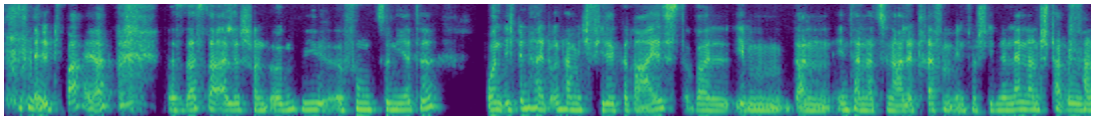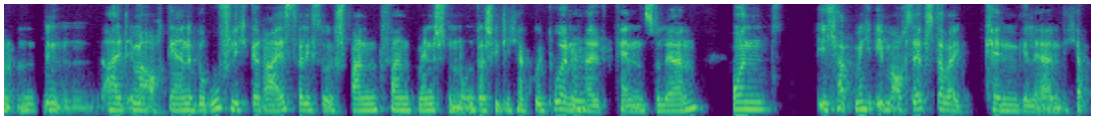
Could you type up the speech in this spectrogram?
Welt war, ja, dass das da alles schon irgendwie äh, funktionierte. Und ich bin halt unheimlich viel gereist, weil eben dann internationale Treffen in verschiedenen Ländern stattfanden. Bin halt immer auch gerne beruflich gereist, weil ich so spannend fand, Menschen unterschiedlicher Kulturen mhm. halt kennenzulernen. Und ich habe mich eben auch selbst dabei kennengelernt. Ich habe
